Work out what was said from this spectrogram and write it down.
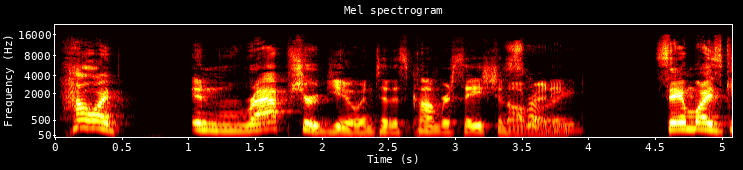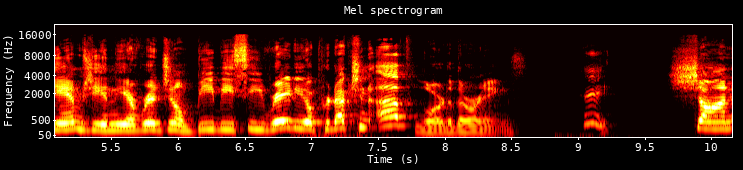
how I've enraptured you into this conversation already. Rude. Samwise Gamgee in the original BBC radio production of Lord of the Rings. Hey, Sean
